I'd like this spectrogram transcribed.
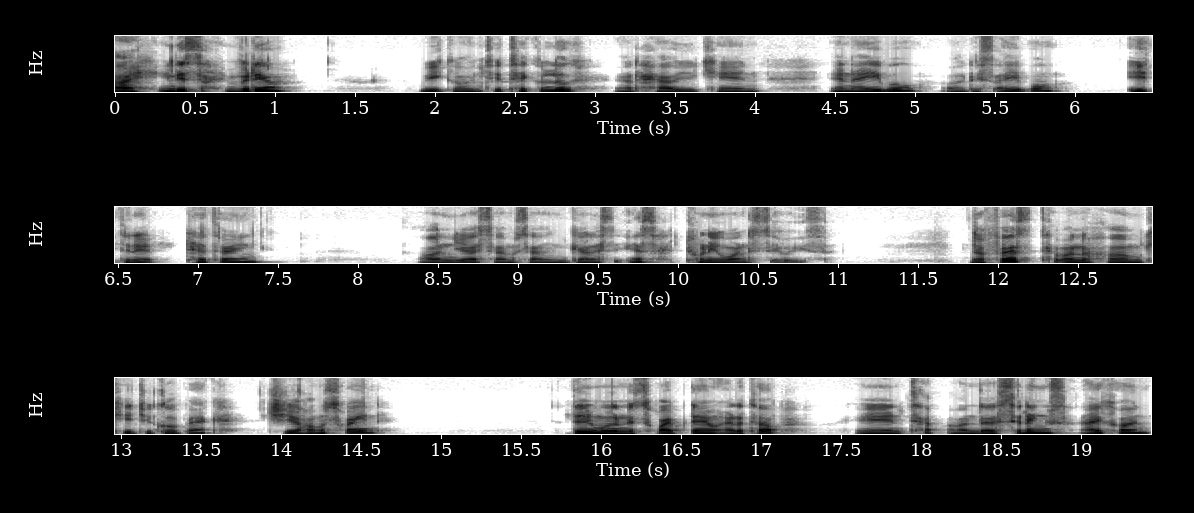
Hi, in this video, we're going to take a look at how you can enable or disable Ethernet tethering on your Samsung Galaxy S21 series. Now first, tap on the home key to go back to your home screen. Then we're going to swipe down at the top and tap on the settings icon.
